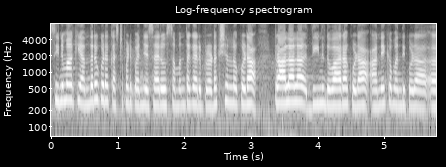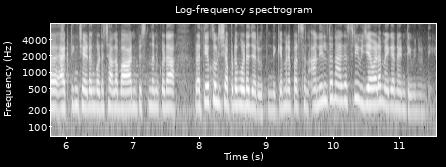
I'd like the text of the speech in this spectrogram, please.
సినిమాకి అందరూ కూడా కష్టపడి పనిచేశారు. సమంత గారి ప్రొడక్షన్లో కూడా ట్రాలాల దీని ద్వారా కూడా అనేక మంది కూడా యాక్టింగ్ చేయడం కూడా చాలా బాగా అనిపిస్తుందని కూడా ప్రతి ఒక్కరు చెప్పడం కూడా జరుగుతుంది. కెమెరా పర్సన్ అనిల్తో Nagasri Vijayawada mega nine TV నుండి.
